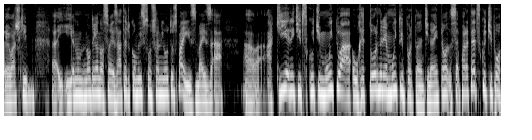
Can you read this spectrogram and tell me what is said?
Eu acho que. Uh, e eu não, não tenho a noção exata de como isso funciona em outros países, mas a, aqui a gente discute muito, a, o retorno é muito importante, né? Então, pode até discutir, pô,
